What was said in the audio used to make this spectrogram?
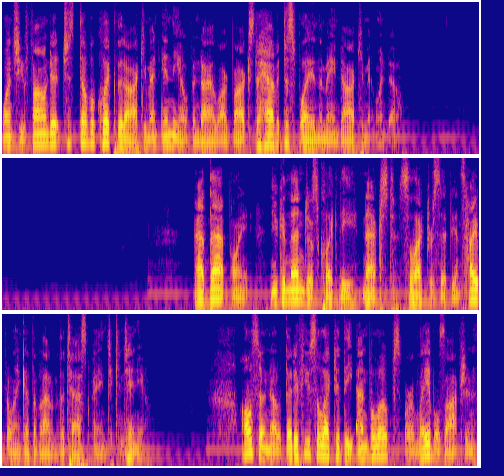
Once you've found it, just double-click the document in the Open dialog box to have it display in the main document window. At that point, you can then just click the Next Select Recipients hyperlink at the bottom of the task pane to continue. Also note that if you selected the Envelopes or Labels option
